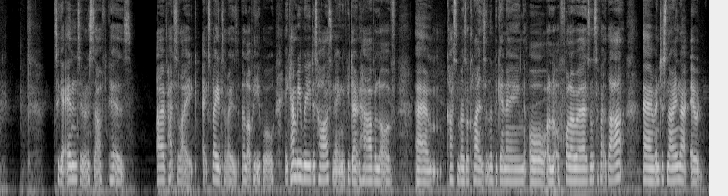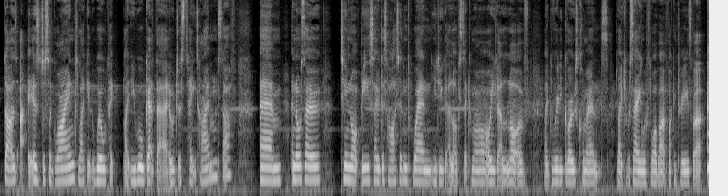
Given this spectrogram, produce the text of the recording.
to get into and stuff. Because I've had to like explain to those, a lot of people, it can be really disheartening if you don't have a lot of um, customers or clients in the beginning, or a lot of followers and stuff like that. Um, and just knowing that it does, it is just a grind. Like it will take, like you will get there. It will just take time and stuff um, and also to not be so disheartened when you do get a lot of stigma or you get a lot of like really gross comments like you were saying before about fucking trees but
